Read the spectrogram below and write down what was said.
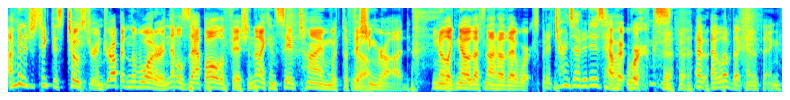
i'm going to just take this toaster and drop it in the water and that'll zap all the fish and then i can save time with the Yeah. fishing rod you know like no that's not how that works but it turns out it is how it works I, I love that kind of thing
